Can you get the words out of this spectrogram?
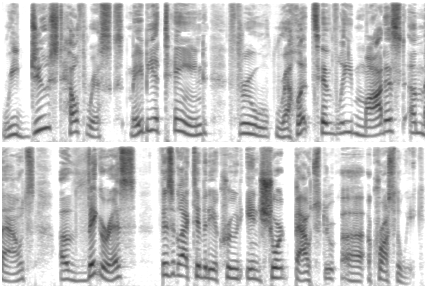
reduced health risks may be attained through relatively modest amounts of vigorous physical activity accrued in short bouts through, uh, across the week.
